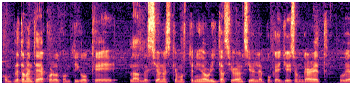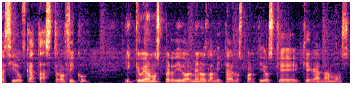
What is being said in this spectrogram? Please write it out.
completamente de acuerdo contigo que las lesiones que hemos tenido ahorita, si hubieran sido en la época de Jason Garrett, hubiera sido catastrófico y que hubiéramos perdido al menos la mitad de los partidos que, que ganamos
